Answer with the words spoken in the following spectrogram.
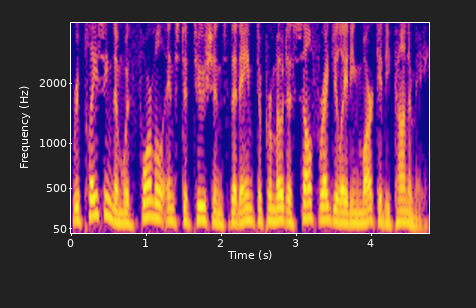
replacing them with formal institutions that aim to promote a self-regulating market economy.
